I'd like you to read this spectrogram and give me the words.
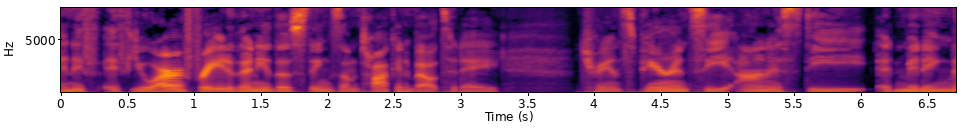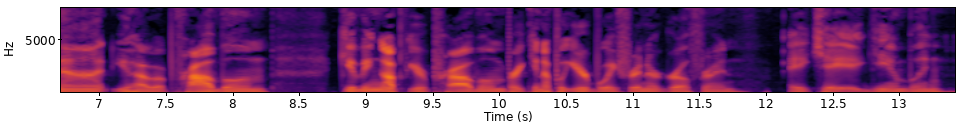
And if if you are afraid of any of those things i'm talking about today transparency honesty admitting that you have a problem giving up your problem breaking up with your boyfriend or girlfriend aka gambling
